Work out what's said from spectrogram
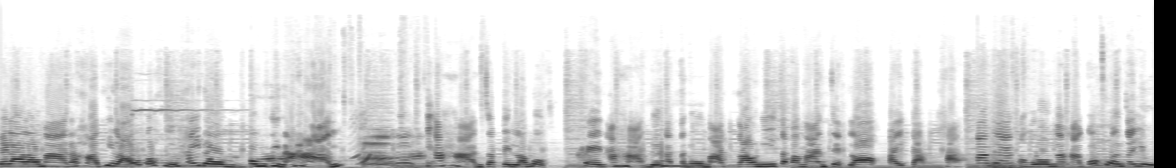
เวลาเรามานะคะที่เราก็คือให้ดมดมกลิ่นอาหารที่อาหารจะเป็นระบบเครนอาหารเดินอัตโนมัติ เรานี้จะประมาณ 7 รอบไปกลับค่ะ ความแรงของลมนะคะ ก็ควรจะอยู่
